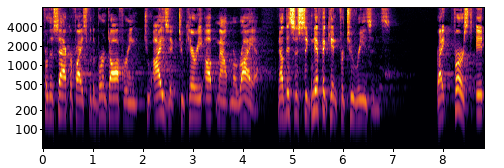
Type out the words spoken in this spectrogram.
for the sacrifice for the burnt offering to Isaac to carry up Mount Moriah. Now, this is significant for two reasons, right? First, it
